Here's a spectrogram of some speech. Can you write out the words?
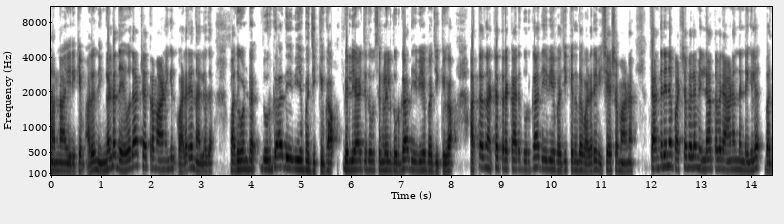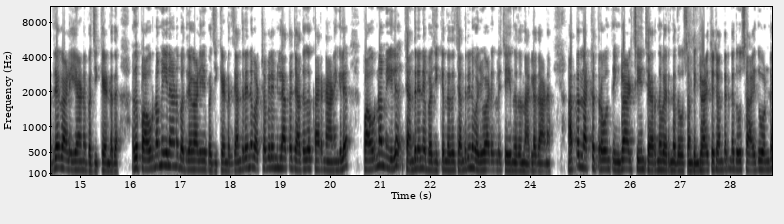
നന്നായിരിക്കും. അത് നിങ്ങളുടെ ദേവതാ ക്ഷേത്രമാണെങ്കിൽ വളരെ നല്ലത്. അപ്പം അതുകൊണ്ട് ദുർഗാദേവിയെ ഭജിക്കുക. വെള്ളിയാഴ്ച ദിവസങ്ങളിൽ ദുർഗാദേവിയെ ഭജിക്കുക. അത്ത നക്ഷത്രക്കാർ ദുർഗാദേവിയെ ഭജിക്കുന്നത് വളരെ വിശേഷമാണ്. ചന്ദ്രന് പക്ഷബലം ഇല്ലാത്തവരാണെന്നുണ്ടെങ്കിൽ ഭദ്രകാളിയാണ് ഭജിക്കേണ്ടത്. അത് പൗർണമിയിലാണ് ഭദ്രകാളിയെ ഭജിക്കേണ്ടത്. ചന്ദ്രന് പക്ഷബലമില്ലാത്ത ജാതകക്കാരനാണെങ്കിൽ പൗർണമിയിൽ ചന്ദ്രനെ ഭജിക്കുന്നത് ചന്ദ്രന് വഴിപാടുകൾ ചെയ്യുന്നത് നല്ലതാണ്. അത്ത നക്ഷത്രവും തിങ്കളാഴ്ചയും ചേർന്ന് വരുന്ന ദിവസം തിങ്കളാഴ്ച ചന്ദ്രന്റെ ദിവസം ആയതുകൊണ്ട്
